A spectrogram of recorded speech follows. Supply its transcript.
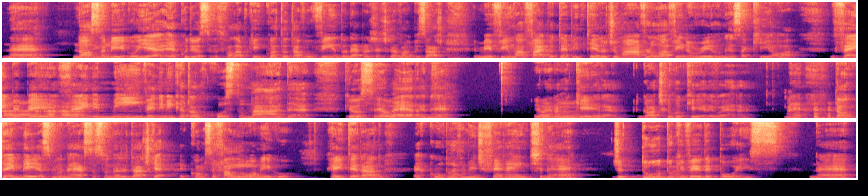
Né? Nossa, Sim. amigo, e é, é curioso você falar, porque enquanto eu tava ouvindo, né, pra gente gravar o episódio, me vi uma vibe o tempo inteiro de uma Avril Lavigne Realness aqui, ó. Vem, Ah, bebê, aham. vem em mim, vem em mim, que eu tô acostumada. Que eu, eu era, né? Eu era Uhum. roqueira, gótica roqueira, eu era. Né? Então tem mesmo, né, essa sonoridade que, é, como você Sim. falou, amigo, reiterando, é completamente diferente, né? De tudo que Uhum. veio depois, né?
